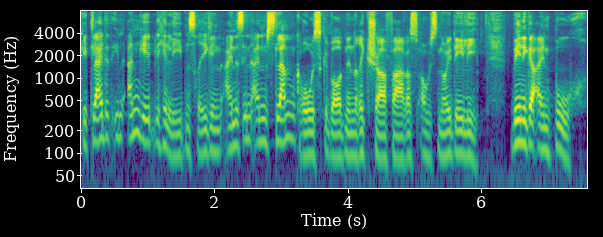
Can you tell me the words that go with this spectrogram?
gekleidet in angebliche Lebensregeln eines in einem Slum groß gewordenen Rikscha-Fahrers aus Neu-Delhi. Weniger ein Buch,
